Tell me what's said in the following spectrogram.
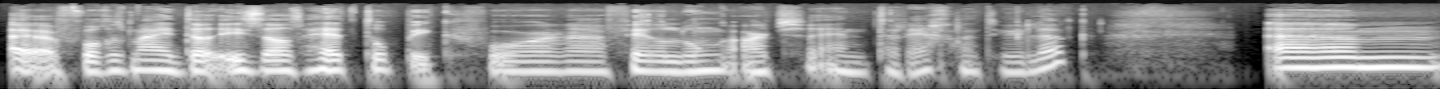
eh, volgens mij dat- is dat het topic voor eh, veel longartsen en terecht natuurlijk. Ehm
